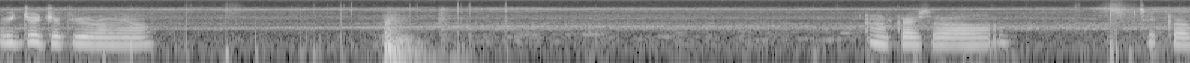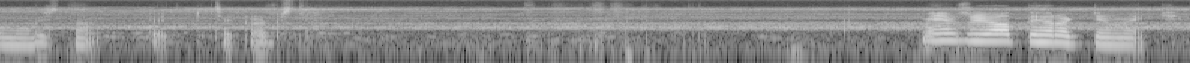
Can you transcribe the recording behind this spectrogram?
Video çekiyorum ya. Arkadaşlar tekrar Mobilis'ten evet, tekrar bizden. Mevzuya atlayarak girmek.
